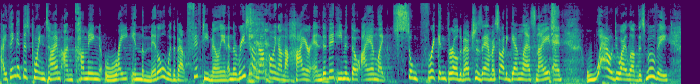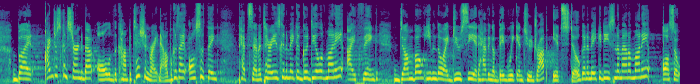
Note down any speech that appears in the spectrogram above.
I think at this point in time, I'm coming right in the middle with about 50 million. And the reason I'm not going on the higher end of it, even though I am like so freaking thrilled about Shazam, I saw it again last night, and wow, do I love this movie. But I'm just concerned about all of the competition right now because I also think Pet Sematary is going to make a good deal of money. I think Dumbo, even though I do see it having a big weekend to drop, it's still going to make a decent amount of money. Also,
